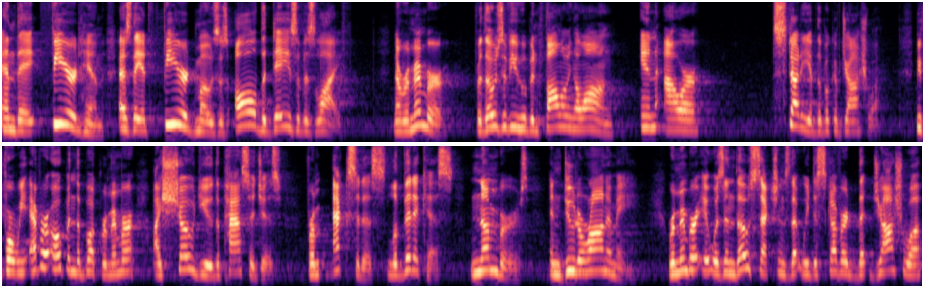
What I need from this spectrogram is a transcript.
and they feared him as they had feared Moses all the days of his life. Now, remember, for those of you who've been following along in our study of the book of Joshua, before we ever opened the book, remember, I showed you the passages from Exodus, Leviticus, Numbers, and Deuteronomy Remember, it was in those sections that we discovered that Joshua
